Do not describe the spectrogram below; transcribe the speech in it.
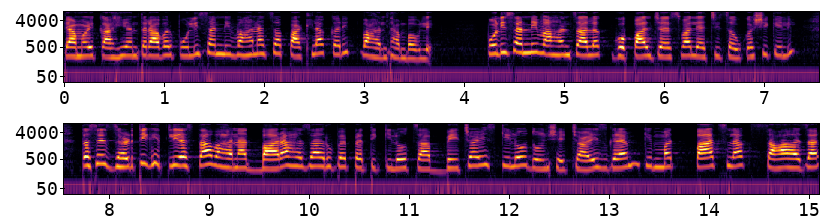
त्यामुळे काही अंतरावर पोलिसांनी वाहनाचा पाठलाग करीत वाहन थांबवले. पोलिसांनी वाहन चालक गोपाल जयस्वाल याची चौकशी केली. तसेच झडती घेतली असता वाहनात बारा हजार रुपये प्रति किलोचा बेचाळीस किलो दोनशे चाळीस ग्रॅम किंमत पाच लाख सहा हजार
